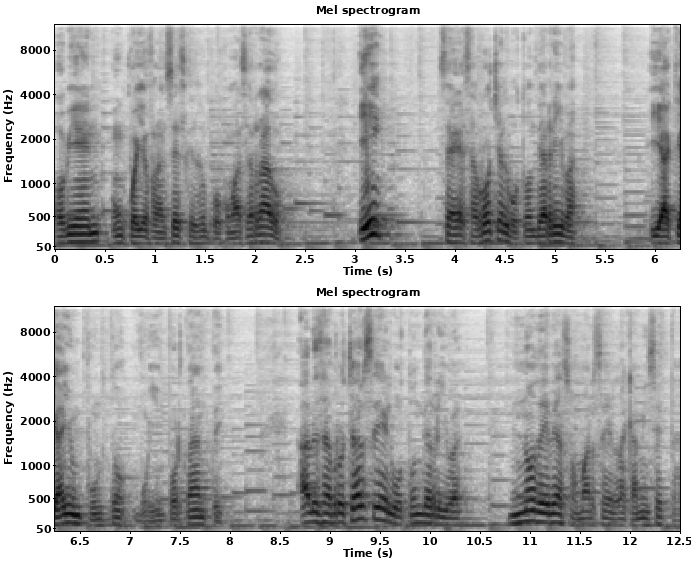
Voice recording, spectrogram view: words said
o bien un cuello francés que es un poco más cerrado. Y se desabrocha el botón de arriba. Y aquí hay un punto muy importante. Al desabrocharse el botón de arriba, no debe asomarse la camiseta.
